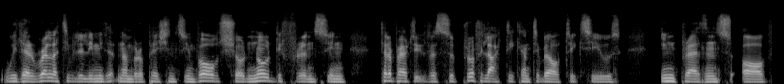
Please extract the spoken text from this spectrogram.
with a relatively limited number of patients involved showed no difference in therapeutic versus prophylactic antibiotics use in presence of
